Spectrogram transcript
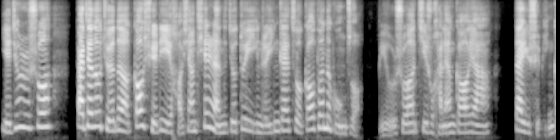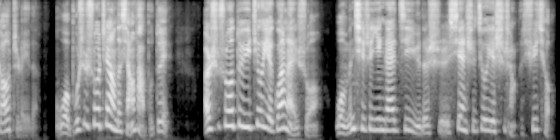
也就是说，大家都觉得高学历好像天然的就对应着应该做高端的工作，比如说技术含量高呀、待遇水平高之类的。我不是说这样的想法不对，而是说对于就业观来说。我们其实应该基于的是现实就业市场的需求，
